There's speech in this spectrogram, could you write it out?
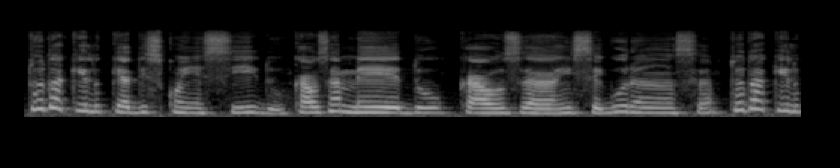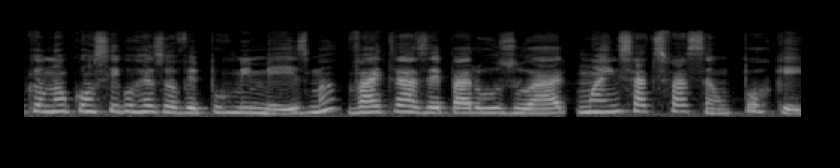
tudo aquilo que é desconhecido causa medo, causa insegurança, tudo aquilo que eu não consigo resolver por mim mesma vai trazer para o usuário uma insatisfação. Por quê?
